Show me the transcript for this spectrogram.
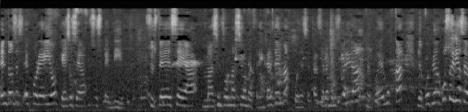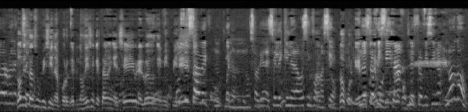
Entonces es por ello que eso se ha suspendido. Si usted desea más información referente al tema, puede acercarse a la municipalidad, me puede buscar, le puede explicar. Justo hoy día se va a reunir de ¿Dónde está su oficina? Porque nos dicen que estaba en el Cebre, luego en el Mispireta. Usted sabe, bueno, no sabría decirle quién le ha dado esa información. No, porque hemos- nuestra hemos oficina, consulta. nuestra oficina, no, no,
